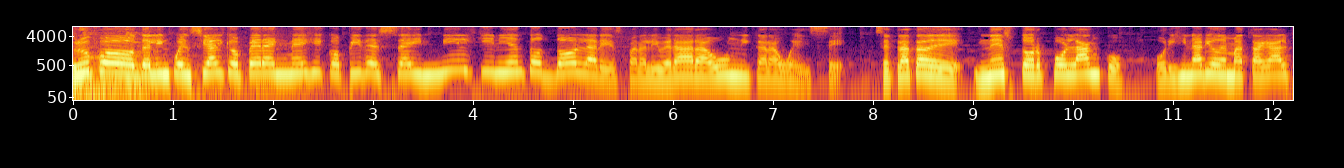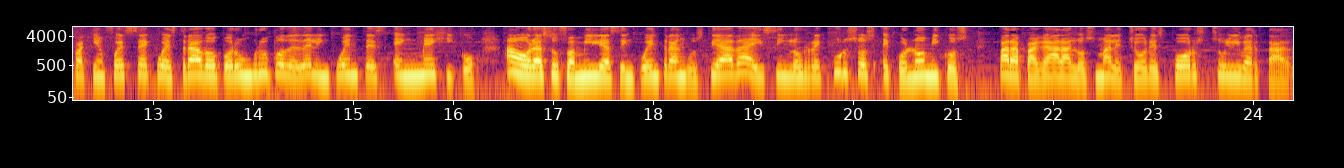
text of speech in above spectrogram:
Grupo delincuencial que opera en México pide 6.500 dólares para liberar a un nicaragüense. Se trata de Néstor Polanco, originario de Matagalpa, quien fue secuestrado por un grupo de delincuentes en México. Ahora su familia se encuentra angustiada y sin los recursos económicos para pagar a los malhechores por su libertad.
